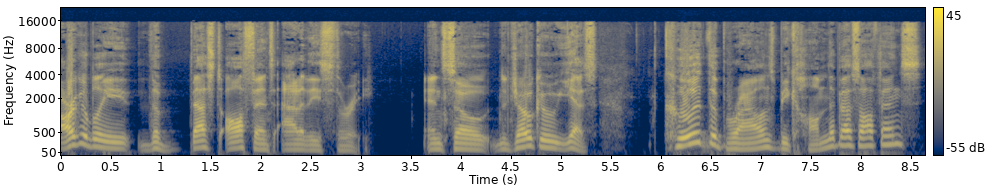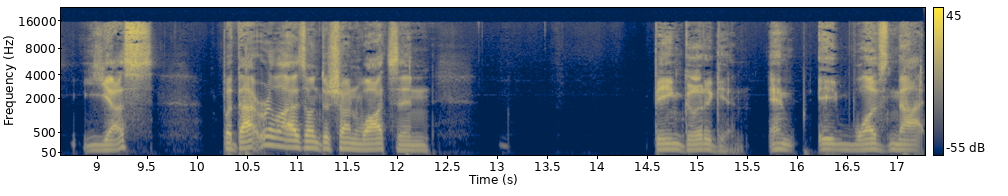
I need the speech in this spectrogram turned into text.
arguably the best offense out of these three. And so Njoku, yes. Could the Browns become the best offense? Yes. But that relies on Deshaun Watson being good again. And it was not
